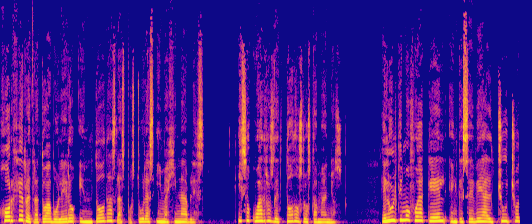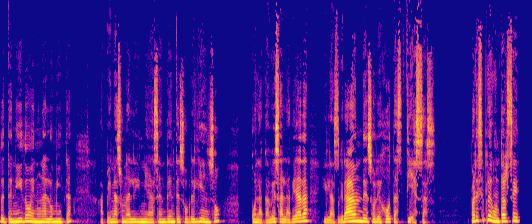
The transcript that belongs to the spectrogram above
Jorge retrató a Bolero en todas las posturas imaginables. Hizo cuadros de todos los tamaños. El último fue aquel en que se ve al chucho detenido en una lomita, apenas una línea ascendente sobre el lienzo, con la cabeza ladeada y las grandes orejotas tiesas. Parece preguntarse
